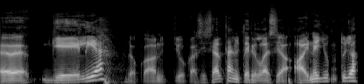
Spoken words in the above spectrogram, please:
ö, geeliä, joka, on nyt, joka sisältää nyt erilaisia ainejuttuja.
